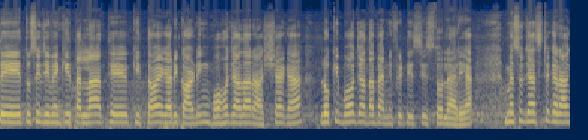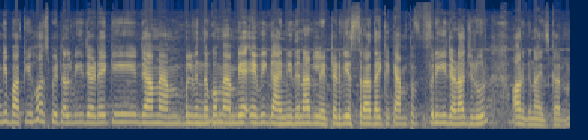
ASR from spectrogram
ਤੇ ਤੁਸੀਂ ਜਿਵੇਂ ਕਿ ਪਹਿਲਾਂ ਇੱਥੇ ਕੀਤਾ ਹੋਏਗਾ ਰਿਕਾਰਡਿੰਗ ਬਹੁਤ ਜ਼ਿਆਦਾ ਰਸ਼ ਹੈਗਾ। ਲੋਕੀ ਬਹੁਤ ਜ਼ਿਆਦਾ ਬੈਨੀਫਿਟ ਇਸ ਚੀਜ਼ ਤੋਂ ਲੈ ਰਹੇ ਆ। ਮੈਂ ਸੁਜੈਸਟ ਕਰਾਂਗੀ ਬਾਕੀ ਹਸਪੀਟਲ ਵੀ ਜਿਹੜੇ ਕਿ ਜਾਂ ਮੈਮ ਬਲਵਿੰਦਰ ਕੋ ਮੈਮ ਵੀ ਹੈ, ਇਹ ਵੀ ਗਾਇਨੀ ਦੇ ਨਾਲ ਰਿਲੇਟਡ ਵੀ ਇਸ ਤਰ੍ਹਾਂ ਦਾ ਇੱਕ ਕੈਂਪ ਫ੍ਰੀ ਜਿਹੜਾ ਜ਼ਰੂਰ ਆਰਗੇਨਾਈਜ਼ ਕਰਨ।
